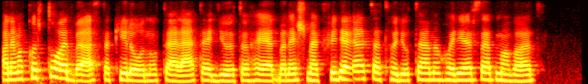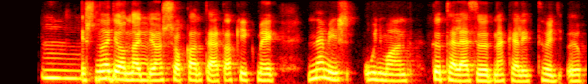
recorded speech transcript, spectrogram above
hanem akkor told be azt a kiló nutellát egy gyűjtőhelyedben, és megfigyelted, hogy utána hogy érzed magad. Mm. És nagyon-nagyon sokan, tehát akik még nem is úgymond köteleződnek el itt, hogy ők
